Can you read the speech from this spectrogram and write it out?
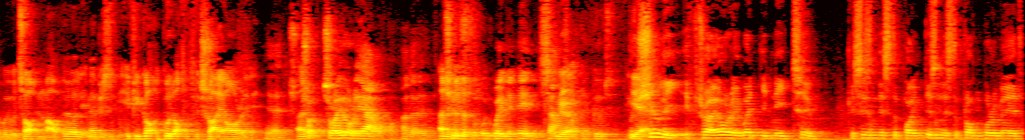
we were talking about earlier. Maybe if you got a good offer for Traore, Yeah, And- Tro- out and a And two another- foot wing it in sounds Yeah. like a good. But yeah. surely, if Traore went, you'd need two. Because isn't this the point? Isn't this the problem Borough made?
